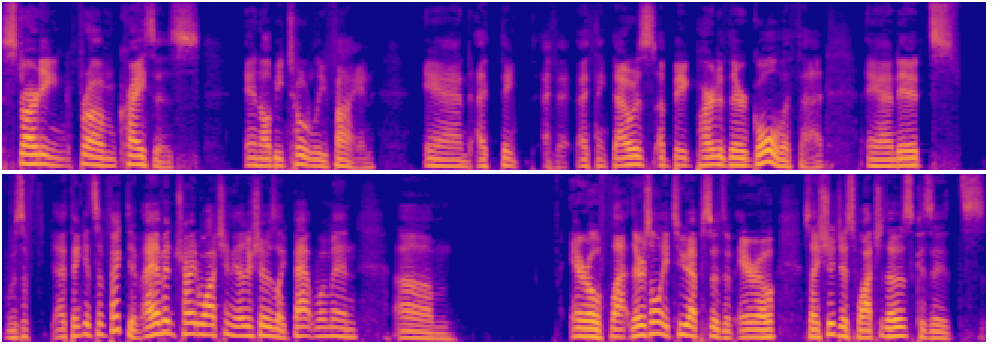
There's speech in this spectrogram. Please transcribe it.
starting from Crisis and I'll be totally fine. And I think I, th- I think that was a big part of their goal with that and it's was a, I think it's effective. I haven't tried watching the other shows like Batwoman um Arrow flat. There's only two episodes of Arrow, so I should just watch those because it's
